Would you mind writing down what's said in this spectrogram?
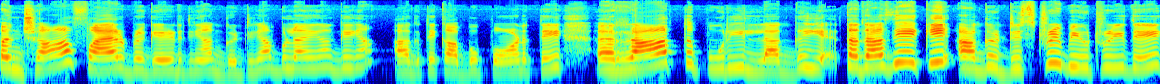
50 ਫਾਇਰ ਬ੍ਰਿਗੇਡ ਦੀਆਂ ਗੱਡੀਆਂ ਬੁਲਾਈਆਂ ਗਈਆਂ। ਅੱਗ ਤੇ ਕਾਬੂ ਪਾਉਣ ਤੇ ਰਾਤ ਪੂਰੀ ਲੱਗ ਗਈ ਹੈ। ਤਾਂ ਦੱਸ ਦਈਏ ਕਿ ਅੱਗ ਡਿਸਟ੍ਰੀਬਿਊਟਰੀ ਦੇ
